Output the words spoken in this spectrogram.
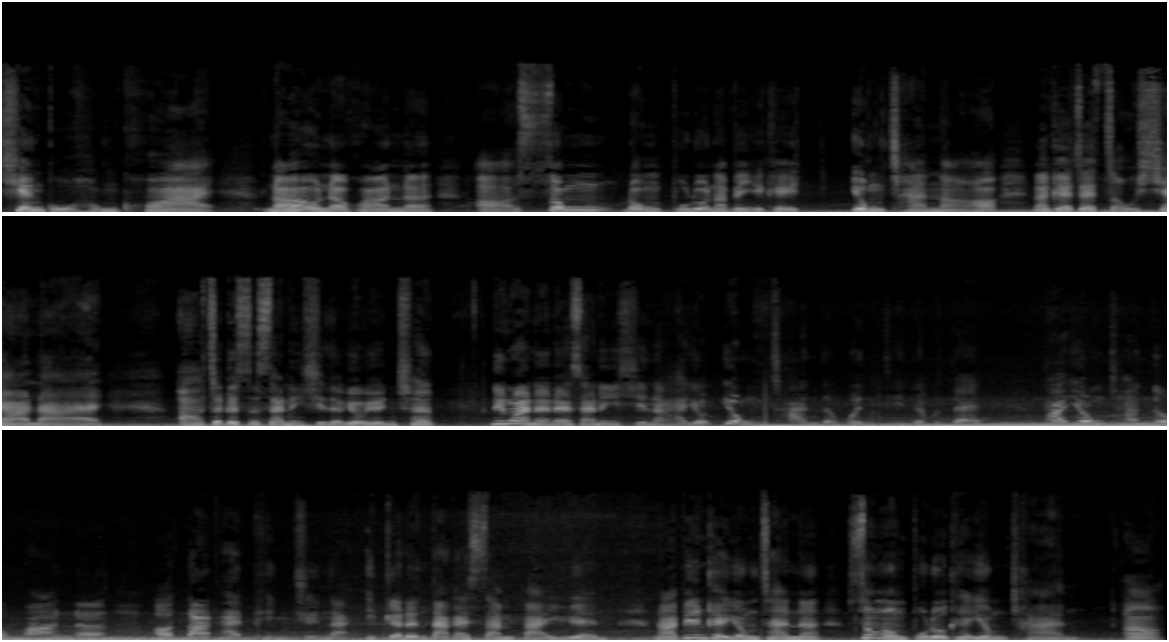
千古红块，然后的话呢，啊，松龙部落那边也可以用餐嘛，哈，那可以再走下来，啊，这个是三林溪的游园车。另外呢，呢三林溪呢还有用餐的问题，对不对？它用餐的话呢，哦，大概平均呢一个人大概三百元。哪边可以用餐呢？松龙部落可以用餐。哦，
